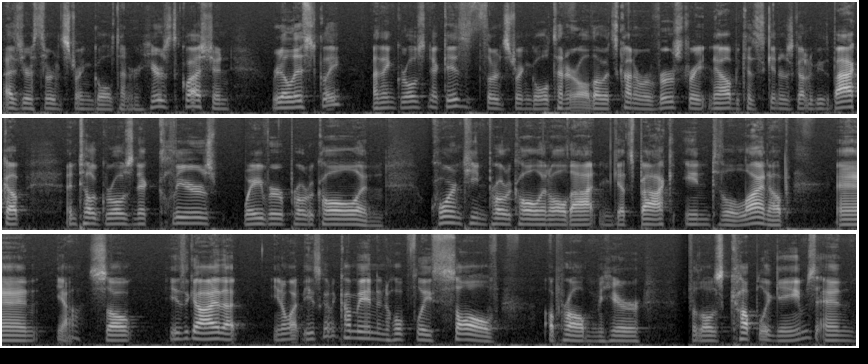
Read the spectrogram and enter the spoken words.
as your third string goaltender? Here's the question. Realistically, I think Grosenick is third string goaltender, although it's kind of reversed right now because Skinner's got to be the backup until Grosenick clears waiver protocol and quarantine protocol and all that and gets back into the lineup. And yeah, so he's a guy that, you know what, he's going to come in and hopefully solve a problem here for those couple of games. And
